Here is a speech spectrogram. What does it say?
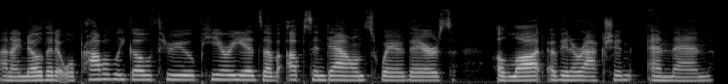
and I know that it will probably go through periods of ups and downs where there's a lot of interaction, and then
